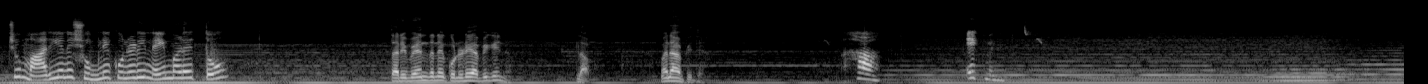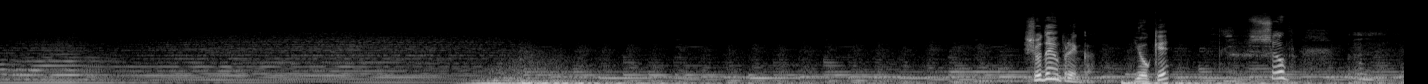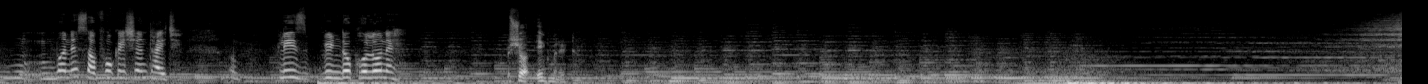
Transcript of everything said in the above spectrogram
જો મારી અને શુભની કુંડળી નહીં મળે તો? તારી બેન તને કુંડળી આપી ગઈ ને? લાવ મને આપી દે. હા એક મિનિટ. શું થયું પ્રિયંકા? યુ ઓકે શુભ. મને સફોકેશન થાય છે. પ્લીઝ વિન્ડો ખોલો ને. શ્યોર એક મિનિટ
